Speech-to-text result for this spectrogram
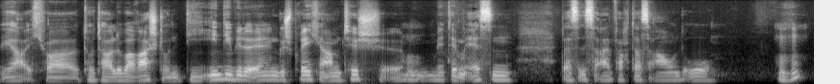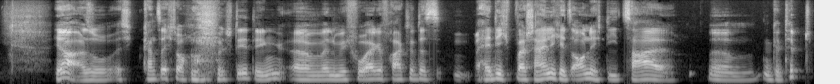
ja, ich war total überrascht. Und die individuellen Gespräche am Tisch äh, mhm. mit dem Essen, das ist einfach das A und O. Mhm. Ja, also ich kann es echt auch nur bestätigen. Ähm, wenn du mich vorher gefragt hättest, hätte ich wahrscheinlich jetzt auch nicht die Zahl ähm, getippt.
